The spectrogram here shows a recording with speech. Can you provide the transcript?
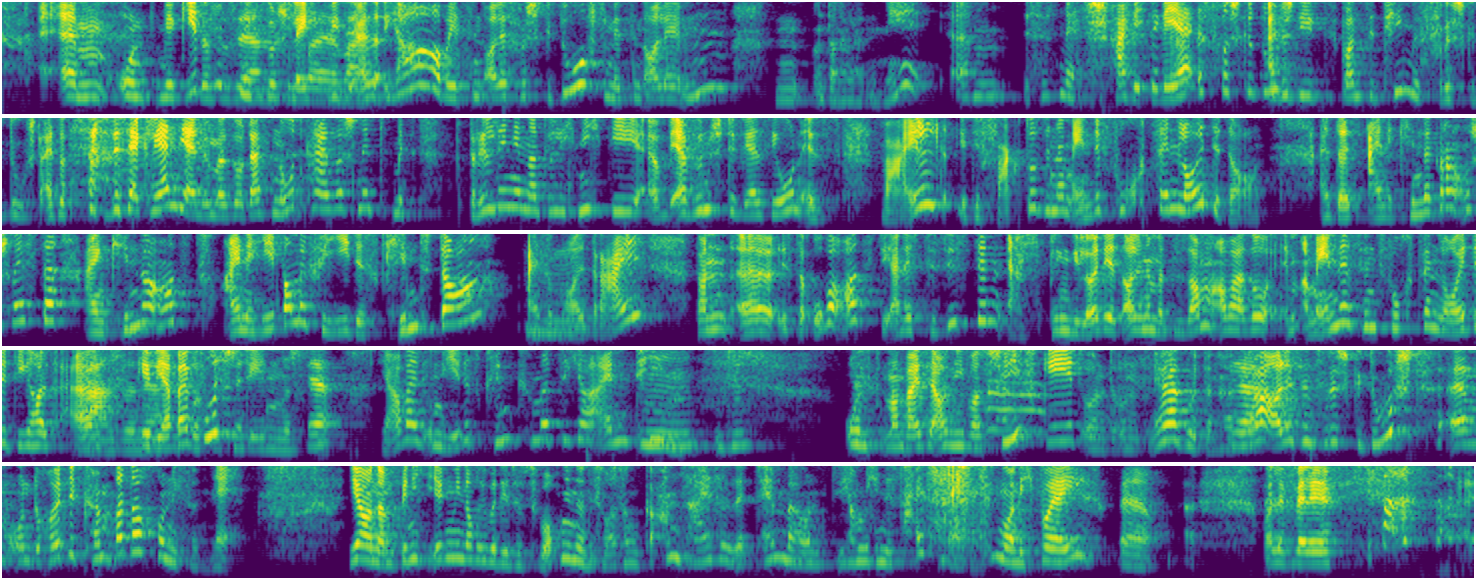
Ähm, und mir geht's Das jetzt nicht ja so schlecht wie sie. Also, ja, aber jetzt sind alle frisch geduscht und jetzt sind alle, hm, und dann habe ich gesagt, nee, ähm, es ist mir jetzt scheiße. Wer ist frisch geduscht? Also die, das ganze Team ist frisch geduscht. Also das erklären die einem immer so, dass Notkaiserschnitt mit Drillingen natürlich nicht die erwünschte Version ist, weil de facto sind am Ende 15 Leute da. Also da ist eine Kinderkrankenschwester, ein Kinderarzt, eine Hebamme für jedes Kind da. Also mal drei. Dann äh, ist der Oberarzt, die Anästhesistin. Ach, ich bringe die Leute jetzt alle nicht mehr zusammen, aber so im, am Ende sind es 15 Leute, die halt äh, Gewehr ja, bei Fuß stehen müssen. Ja. ja, weil um jedes Kind kümmert sich ja ein Team. Mhm, Und man weiß ja auch nie, was schief geht und, und ja gut, dann hat Ja. ja. alle sind frisch geduscht ähm, und heute könnte man doch und ich so, nee. Ja, und dann bin ich irgendwie noch über dieses Wochenende und es war so ein ganz heißer September und die haben mich in das heiße Zimmer und ich war eh, äh, auf alle Fälle,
